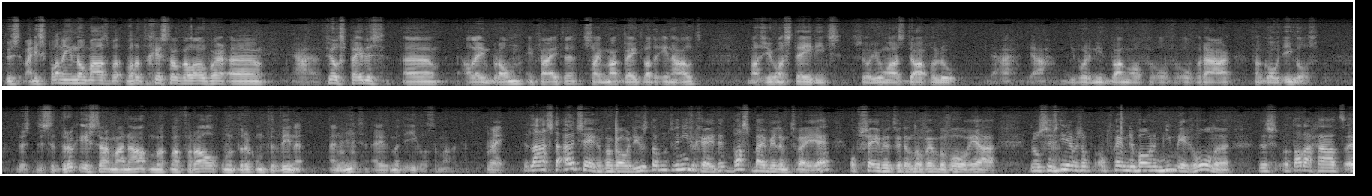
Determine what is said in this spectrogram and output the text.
Dus, maar die spanning, nogmaals, we hadden het gisteren ook al over. eh, ja, veel spelers, eh, alleen Bram in feite. Mak weet wat het inhoudt. Maar als jongen als Stedic, zo jongen als Darvalu. Ja, ja, die worden niet bang of, of, of raar van Go Eagles. Dus, dus de druk is er, maar, na, maar vooral om de druk om te winnen. En niet even met de Eagles te maken. Nee. De laatste uitzegen van Go Eagles, dat moeten we niet vergeten, was bij Willem II, hè? Op 27 november vorig jaar. Bedoel, sindsdien hebben ze op, op vreemde bodem niet meer gewonnen. Dus wat dat dan gaat, eh,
